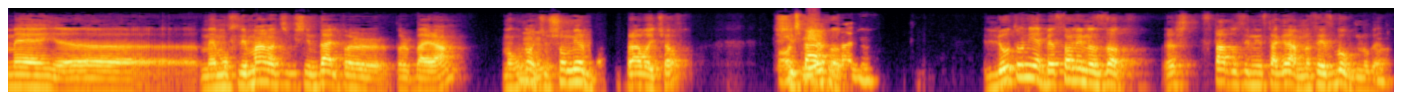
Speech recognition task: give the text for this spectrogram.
me me muslimanët që kishin dalë për për Bajram. Më kupton mm -hmm. që shumë mirë, bravo i qoftë. Po, Shqiptarë thotë. Lutuni e besoni në Zot. Është statusi në Instagram, në Facebook, nuk e. Po.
